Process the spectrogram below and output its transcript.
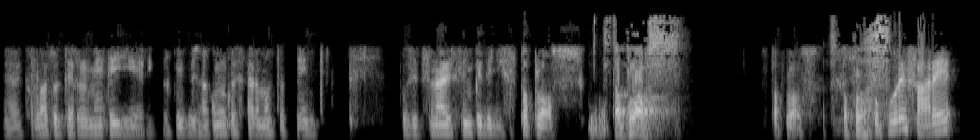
è crollato ulteriormente ieri, per cui bisogna comunque stare molto attenti. Posizionare sempre degli stop loss. Stop loss. Stop loss. Stop loss. Oppure fare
